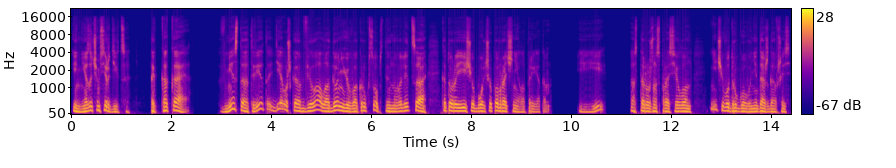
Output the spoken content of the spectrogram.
И незачем сердиться. Так какая? Вместо ответа девушка обвела ладонью вокруг собственного лица, которое еще больше помрачнело при этом. «И?» — осторожно спросил он, ничего другого не дождавшись.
